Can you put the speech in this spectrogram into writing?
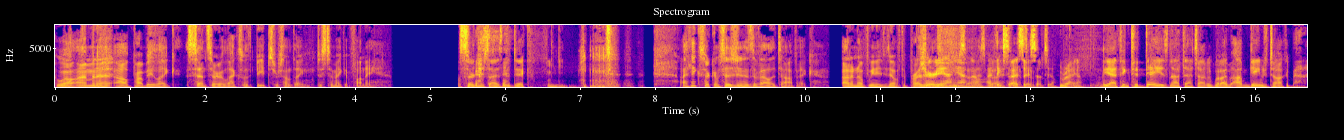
Well, I'm gonna. I'll probably like censor Lex with beeps or something just to make it funny. Circumcise the dick. I think circumcision is a valid topic. I don't know if we need to know if the president. Sure, is yeah, yeah. No, circumcised, I think so. I'd say so too. Right. Yeah. Yeah, I think today is not that topic, but I'm I'm game to talk about it.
